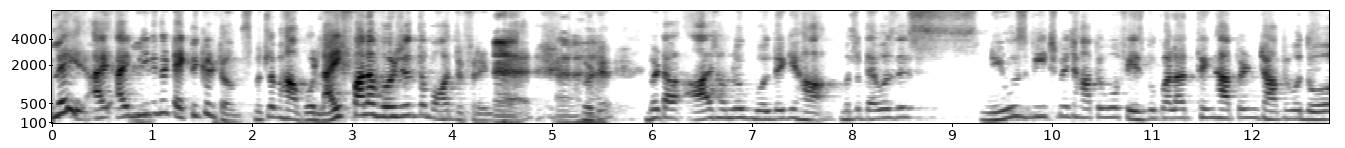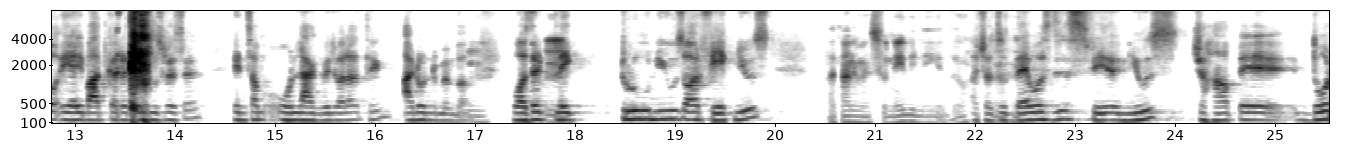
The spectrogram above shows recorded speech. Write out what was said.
नहीं I I mean in the technical terms मतलब हाँ वो लाइफ वाला वर्जन तो बहुत डिफरेंट हाँ, है ओके हाँ, बट हाँ। uh, आज हम लोग बोलते हैं कि हाँ मतलब देयर वाज दिस न्यूज़ बीच में जहाँ पे वो फेसबुक वाला थिंग हैपेंड जहाँ पे वो दो एआई बात कर रहे थे एक दूसरे से। In some own language wala thing i don't remember. Mm. was it mm. like true news or fake news? पता नहीं मैं सुनी भी नहीं है तो। अच्छा तो देयर वाज दिस न्यूज़ जहाँ पे दो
